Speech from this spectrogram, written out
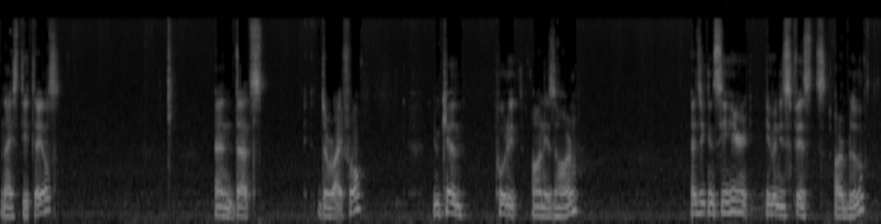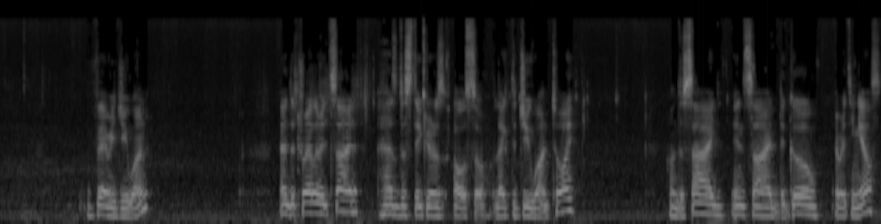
Nice details. And that's the rifle. You can put it on his arm. As you can see here even his fists are blue. Very G1 and the trailer inside has the stickers also like the G1 toy. On the side inside the go everything else.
